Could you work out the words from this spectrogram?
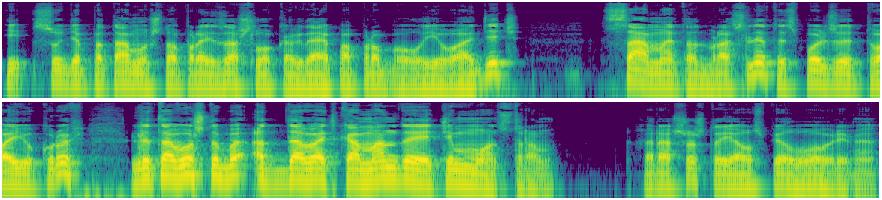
И, судя по тому, что произошло, когда я попробовал его одеть, сам этот браслет использует твою кровь для того, чтобы отдавать команды этим монстрам. Хорошо, что я успел вовремя.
